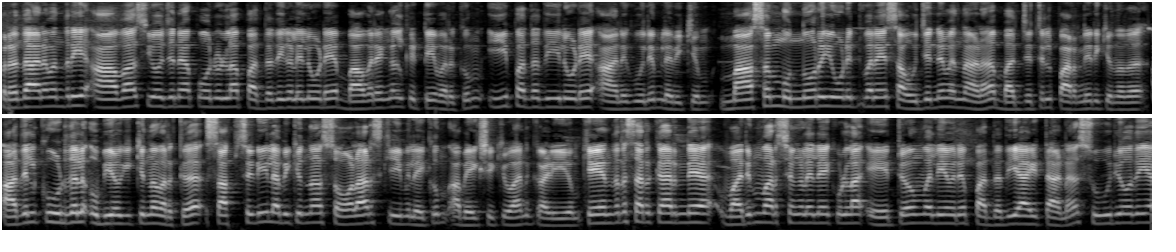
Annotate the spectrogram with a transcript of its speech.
പ്രധാനമന്ത്രി ആവാസ് യോജന പോലുള്ള പദ്ധതികളിലൂടെ ഭവനങ്ങൾ കിട്ടിയവർക്കും ഈ പദ്ധതിയിലൂടെ ആനുകൂല്യം ലഭിക്കും. മാസം മുന്നൂറ് യൂണിറ്റ് വരെ സൗജന്യമെന്നാണ് ബജറ്റിൽ പറഞ്ഞിരിക്കുന്നത്. അതിൽ കൂടുതൽ ഉപയോഗിക്കുന്നവർക്ക് സബ്സിഡി ലഭിക്കുന്ന സോളാർ സ്കീമിലേക്കും അപേക്ഷിക്കുവാൻ കഴിയും. കേന്ദ്ര സർക്കാരിന്റെ വരും വർഷങ്ങളിലേക്കുള്ള ഏറ്റവും വലിയൊരു പദ്ധതിയായിട്ടാണ് സൂര്യോദയ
